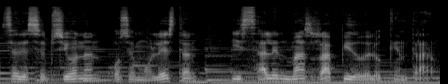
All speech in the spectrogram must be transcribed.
se decepcionan o se molestan y salen más rápido de lo que entraron.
